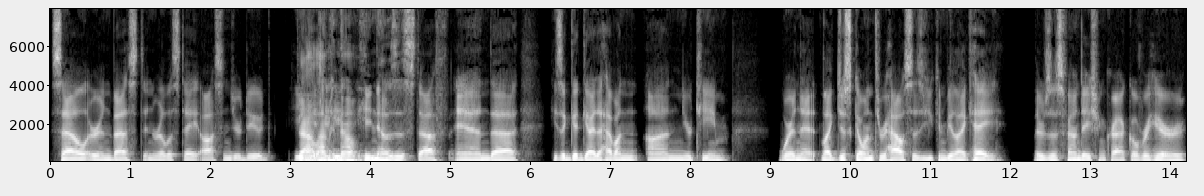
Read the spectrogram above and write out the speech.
sell, or invest in real estate, Austin's your dude. He, Yeah, let me he- know. He knows his stuff, and uh, he's a good guy to have on on your team. When it like just going through houses, you can be like, "Hey, there's this foundation crack over here."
